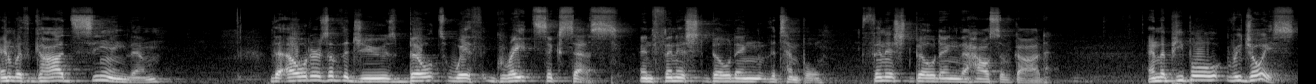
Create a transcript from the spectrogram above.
and with God seeing them, the elders of the Jews built with great success and finished building the temple, finished building the house of God. And the people rejoiced.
